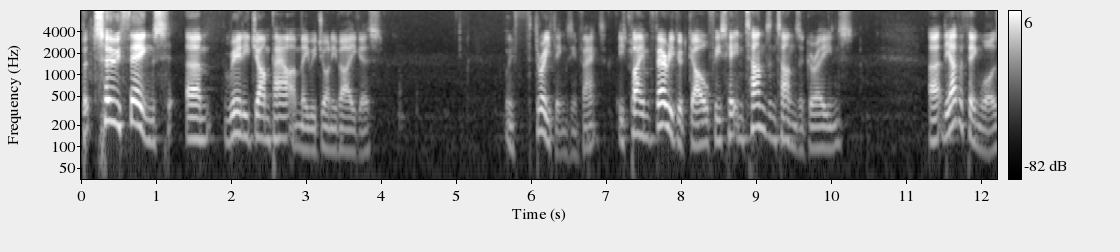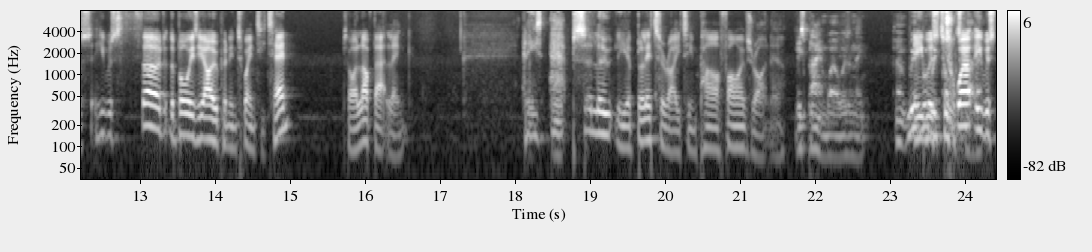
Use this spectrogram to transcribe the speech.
But two things um, really jump out at me with Johnny Vegas. With three things, in fact, he's playing very good golf. He's hitting tons and tons of greens. Uh, the other thing was he was third at the Boise Open in 2010. So I love that link. And he's absolutely obliterating par fives right now. He's playing well, isn't he? Uh, we- he we was twelve. He was,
